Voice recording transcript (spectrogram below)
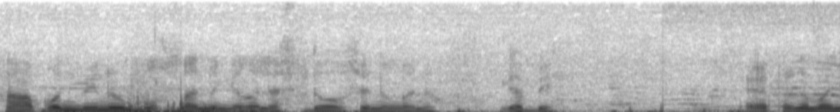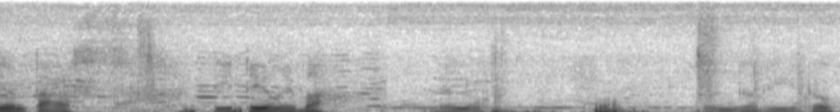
hapon binubuksan hanggang alas 12 ng ano, gabi. Ito naman yung taas. Dito yung iba. Yan o. Ganda rito.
